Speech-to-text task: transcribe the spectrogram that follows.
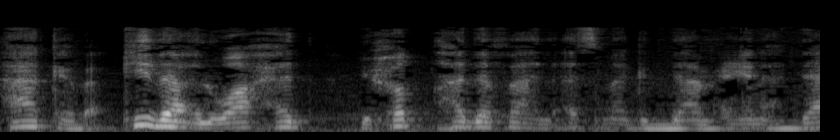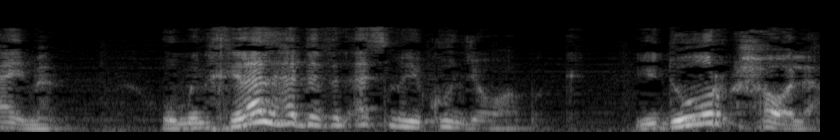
هكذا كذا الواحد يحط هدفه الأسمى قدام عينه دائما ومن خلال الهدف الأسمى يكون جوابك يدور حوله.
